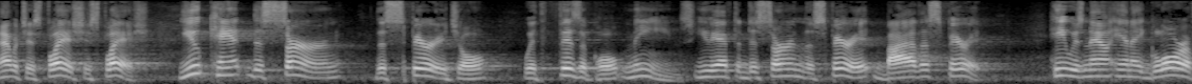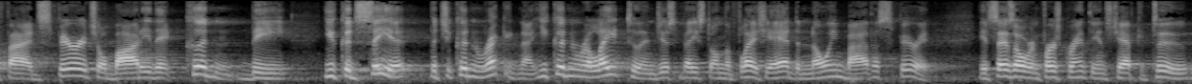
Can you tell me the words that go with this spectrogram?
that which is flesh is flesh. You can't discern the spiritual with physical means. You have to discern the spirit by the spirit. He was now in a glorified spiritual body that couldn't be you could see it, but you couldn't recognize. You couldn't relate to him just based on the flesh. You had to know him by the Spirit. It says over in 1 Corinthians chapter 2,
